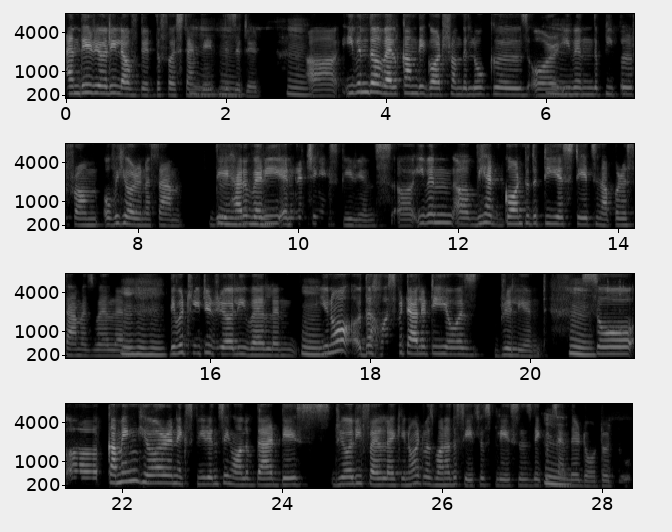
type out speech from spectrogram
and they really loved it the first time mm-hmm. they visited Mm. Uh, even the welcome they got from the locals or mm. even the people from over here in Assam, they mm-hmm. had a very hmm. enriching experience. Uh, even uh, we had gone to the tea estates in Upper Assam as well, and mm-hmm. they were treated really well. And mm. you know, the hospitality here was brilliant. Mm. So uh, coming here and experiencing all of that, they really felt like you know it was one of the safest places they could send hmm. their daughter to.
